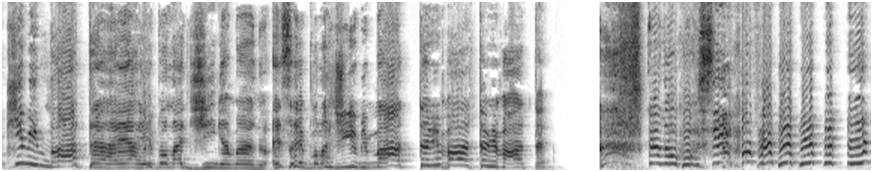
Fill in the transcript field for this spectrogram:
O que me mata é a reboladinha, mano. Essa reboladinha me mata, me mata, me mata. Eu não consigo ver.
